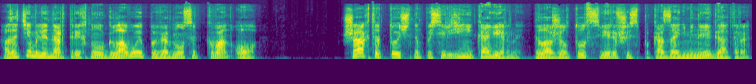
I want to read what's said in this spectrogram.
а затем Ленар тряхнул головой и повернулся к Кван-О. «Шахта точно посередине каверны», — доложил тот, сверившись с показаниями навигатора.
